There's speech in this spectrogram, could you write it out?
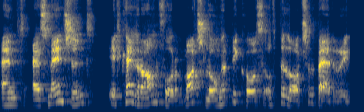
and as mentioned, it can run for much longer because of the larger battery.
